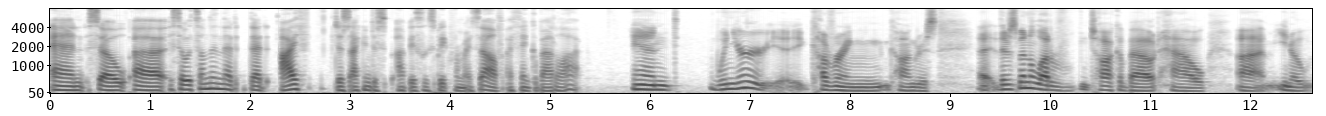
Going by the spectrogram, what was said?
and so uh, so it's something that that I just I can just obviously speak for myself. I think about a lot. And when you're uh, covering Congress, uh, there's been a lot of talk about how um, you know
